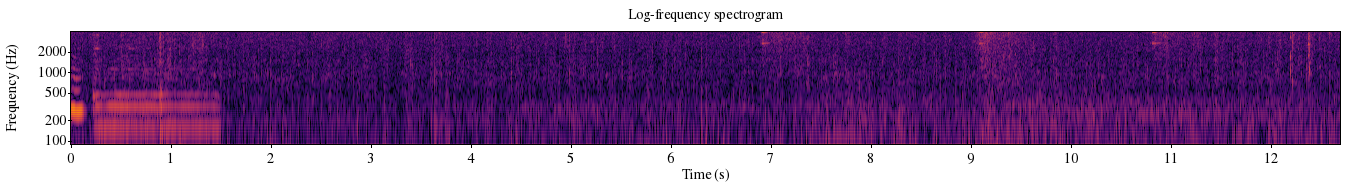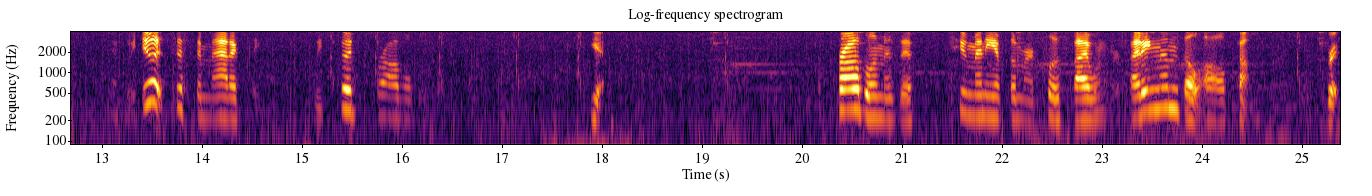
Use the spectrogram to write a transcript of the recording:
Mm, If we systematically, we could probably. Yeah. The problem is if too many of them are close by when we're fighting them, they'll all come. Right.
